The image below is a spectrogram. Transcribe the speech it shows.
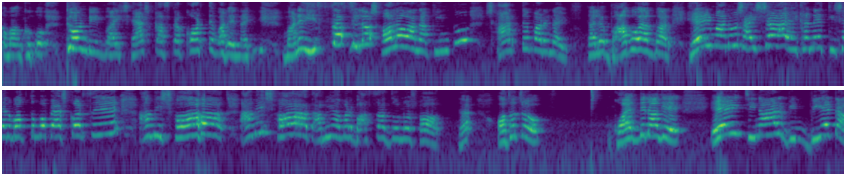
আমাকে টন্ডিপ ভাই শেষ কাজটা করতে পারে নাই। মানে ইচ্ছা ছিল ষোলো আনা কিন্তু সারতে পারে নাই। তাহলে ভাবো একবার, হেই মানুষ আইসা, এখানে কিসের বক্তব্য পেশ করছে? আমি সৎ আমি সৎ, আমি আমার বাচ্চার জন্য সৎ হ্যাঁ? অথচ কয়েকদিন আগে এই চীনার বিয়েটা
